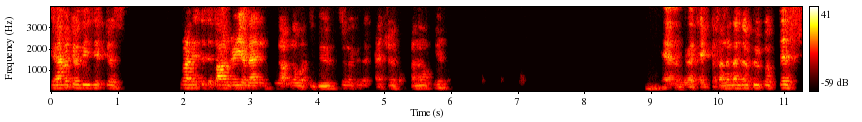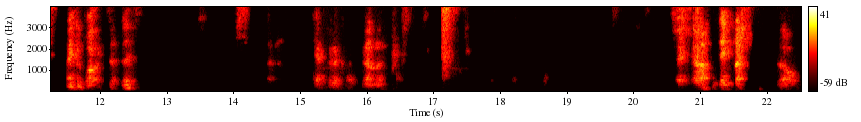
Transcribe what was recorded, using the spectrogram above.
to have a geodesic just run into the boundary and then not know what to do. So we're going to attach a funnel here. And I'm going to take the fundamental group of this hyperbolic surface. Yeah, I'm going to uh, the same question. So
